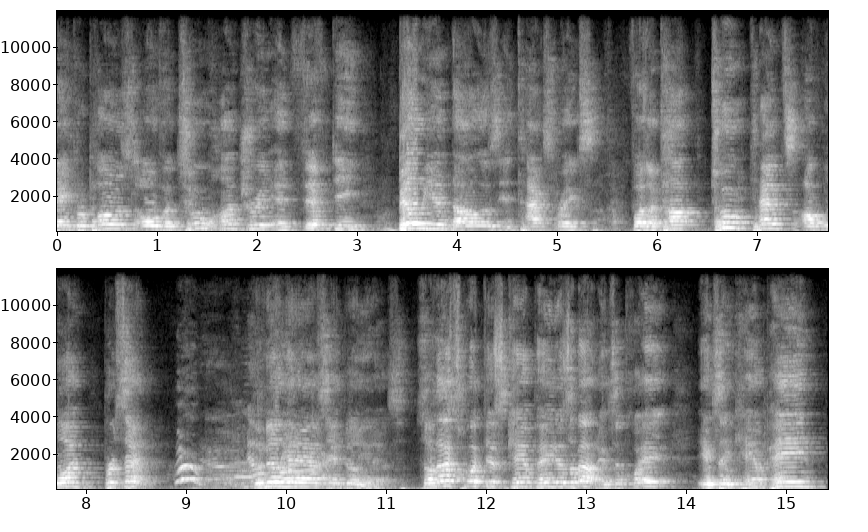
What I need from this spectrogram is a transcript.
they proposed over $250 billion in tax breaks for the top two tenths of 1%. The millionaires and billionaires. So that's what this campaign is about. It's a, it's a campaign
